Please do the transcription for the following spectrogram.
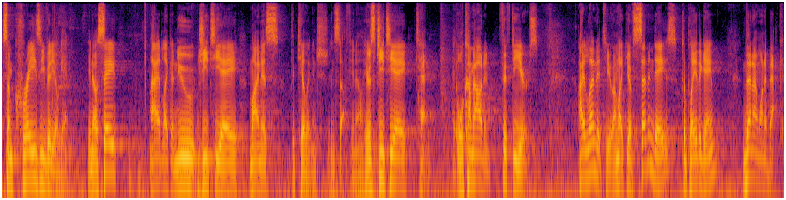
some crazy video game. You know, say I had like a new GTA minus the killing and, sh- and stuff, you know. Here's GTA 10. It will come out in 50 years. I lend it to you. I'm like, you have seven days to play the game, then I want it back.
